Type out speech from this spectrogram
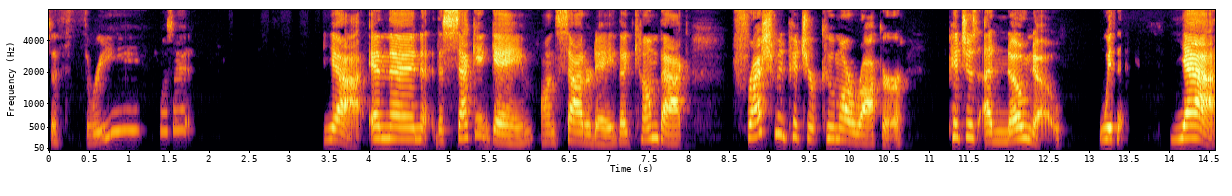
to 3, was it? Yeah. And then the second game on Saturday, they come back. Freshman pitcher Kumar Rocker pitches a no no with, yeah,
